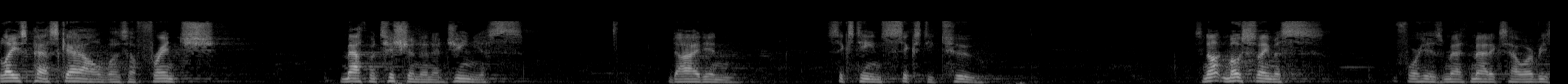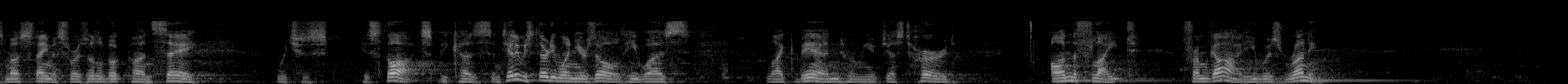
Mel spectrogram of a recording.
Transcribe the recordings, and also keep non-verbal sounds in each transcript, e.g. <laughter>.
Blaise Pascal was a French mathematician and a genius. Died in 1662. He's not most famous for his mathematics, however. He's most famous for his little book, Pensées, which is his thoughts, because until he was 31 years old, he was, like Ben, whom you've just heard, on the flight from God. He was running.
